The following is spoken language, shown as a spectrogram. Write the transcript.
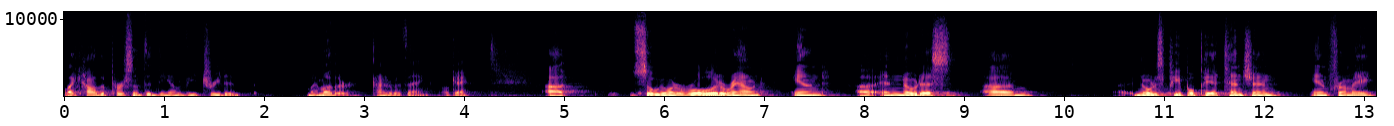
like how the person at the DMV treated my mother, kind of a thing, okay? Uh, so we want to roll it around and, uh, and notice, um, notice people pay attention and from a,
